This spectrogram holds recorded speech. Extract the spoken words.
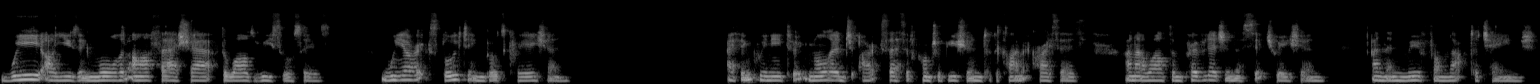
We are using more than our fair share of the world's resources. We are exploiting God's creation. I think we need to acknowledge our excessive contribution to the climate crisis and our wealth and privilege in this situation and then move from that to change.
